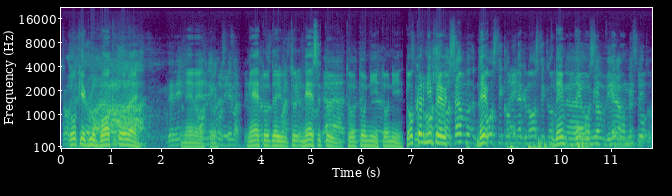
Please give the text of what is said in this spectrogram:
To, ki je globok tole. Ne, ne, to- Ne, to, da je, to, ne, se to, to, to ni, to ni. To, kar ni preveč. Dej- agnostikom in agnostikom, Dej- in, eh, dajmo mi- vsem dajmo veram mi na to- svetu.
